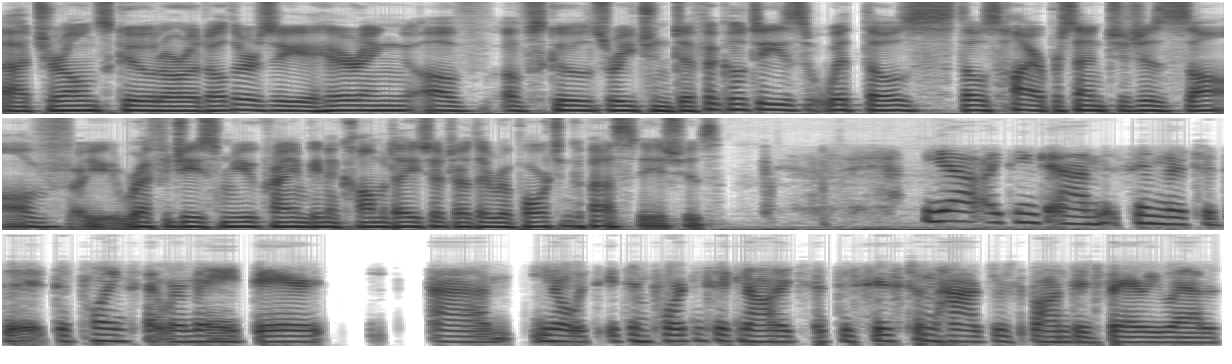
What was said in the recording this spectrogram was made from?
at your own school or at others, are you hearing of, of schools reaching difficulties with those those higher percentages of refugees from Ukraine being accommodated? Are they reporting capacity issues? Yeah, I think um, similar to the, the points that were made there, um, you know, it's, it's, important to acknowledge that the system has responded very well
